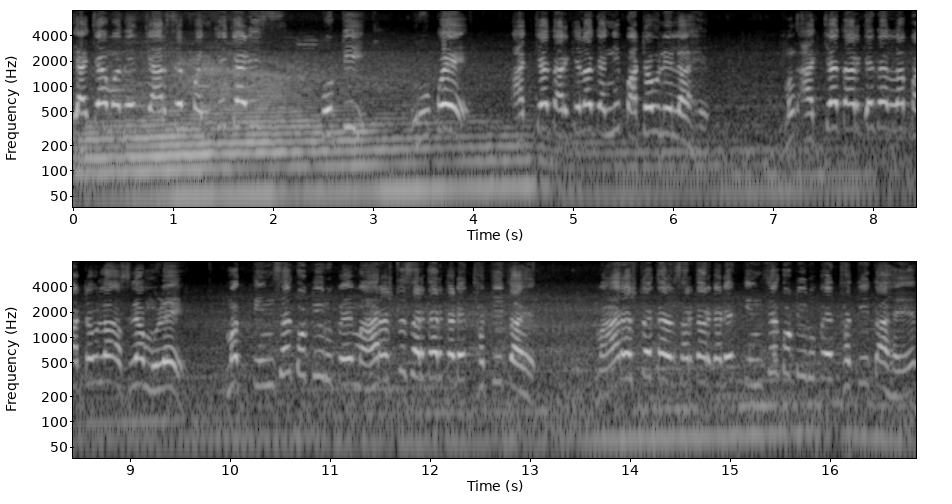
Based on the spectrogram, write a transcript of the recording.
त्याच्यामध्ये चारशे पंचेचाळीस कोटी रुपये आजच्या तारखेला त्यांनी पाठवलेलं आहे मग आजच्या तारखेला पाठवलं असल्यामुळे मग तीनशे कोटी रुपये महाराष्ट्र सरकारकडे थकीत आहेत. महाराष्ट्र सरकारकडे तीनशे कोटी रुपये थकीत आहेत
